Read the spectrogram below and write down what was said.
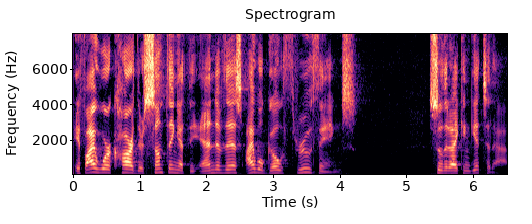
if I work hard, there's something at the end of this, I will go through things so that I can get to that.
